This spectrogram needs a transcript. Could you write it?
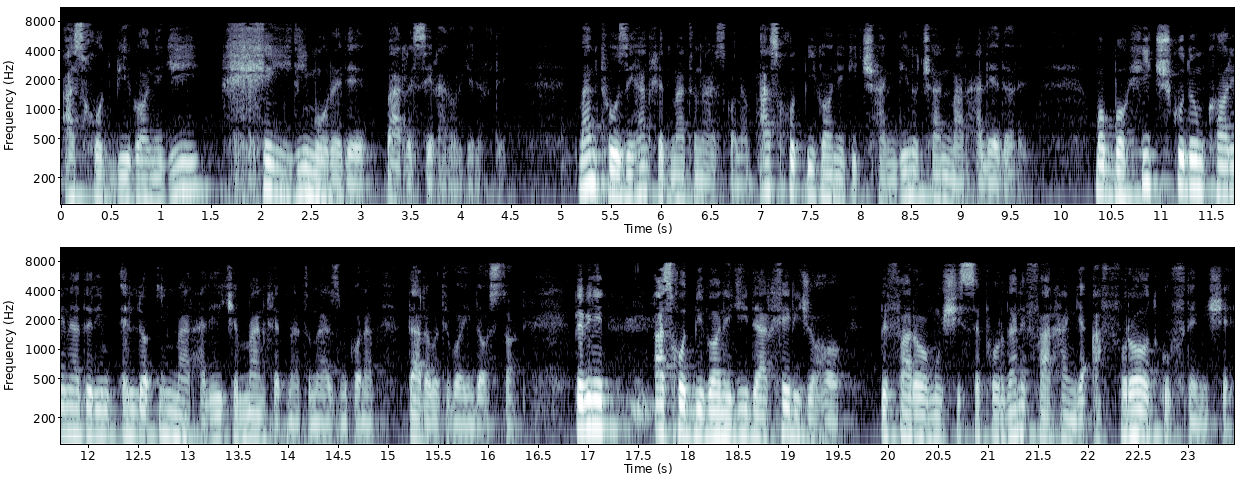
از خود بیگانگی خیلی مورد بررسی قرار گرفته. من توضیحا خدمتون ارز کنم از خود بیگانگی چندین و چند مرحله داره. ما با هیچ کدوم کاری نداریم الا این مرحله که من خدمتون ارز می‌کنم در رابطه با این داستان. ببینید از خود بیگانگی در خیلی جاها به فراموشی سپردن فرهنگ افراد گفته میشه.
